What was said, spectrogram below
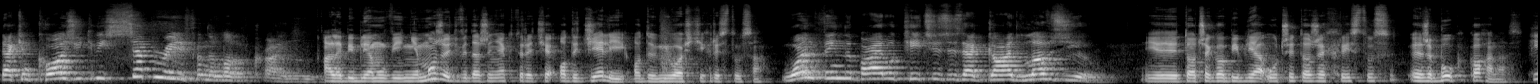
that can cause you to be separated from the love of Christ. Ale Biblia mówi, nie może być wydarzenia, które cię oddzieli od miłości Chrystusa. One thing the Bible teaches is that God loves you. To, czego Biblia uczy, to, że Chrystus, że Bóg kocha nas. He,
